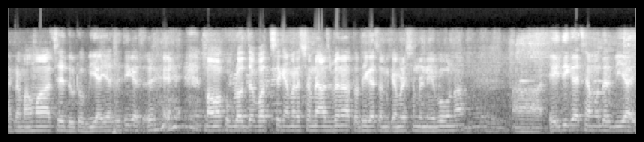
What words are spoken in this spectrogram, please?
একটা মামা আছে দুটো বিআই আছে ঠিক আছে? মামা খুব লজ্জা পাচ্ছে ক্যামেরার সামনে আসবে না তো ঠিক আছে আমি ক্যামেরার সামনে নেবও না। আর এইদিকে আছে আমাদের বিআই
